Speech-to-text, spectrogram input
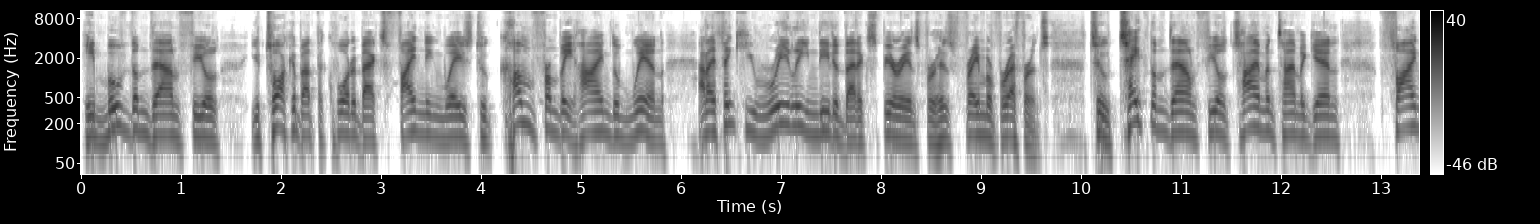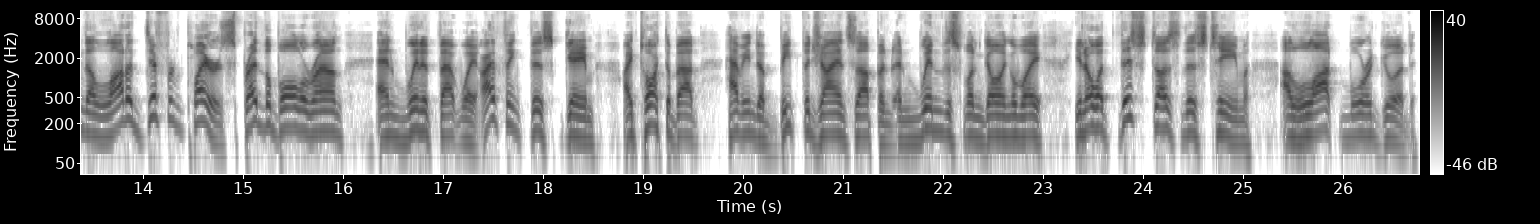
He moved them downfield. You talk about the quarterbacks finding ways to come from behind and win. And I think he really needed that experience for his frame of reference to take them downfield time and time again, find a lot of different players, spread the ball around, and win it that way. I think this game, I talked about having to beat the Giants up and, and win this one going away. You know what? This does this team a lot more good.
